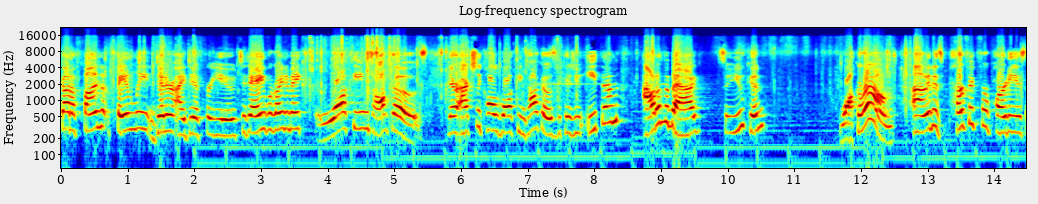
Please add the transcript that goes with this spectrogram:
got a fun family dinner idea for you. Today we're going to make walking tacos. They're actually called walking tacos because you eat them out of a bag so you can walk around. Um, it is perfect for parties,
